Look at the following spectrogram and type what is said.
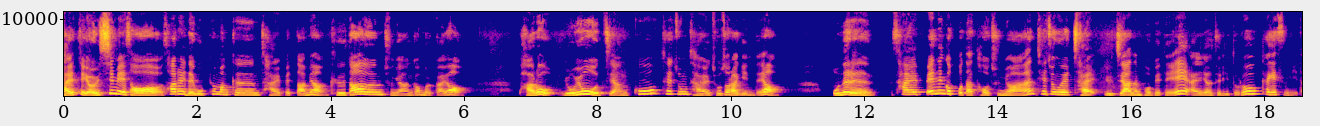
다이어트 열심히 해서 살을 내 목표만큼 잘 뺐다면 그 다음 중요한 건 뭘까요? 바로 요요 오지 않고 체중 잘 조절하기인데요. 오늘은 살 빼는 것보다 더 중요한 체중을 잘 유지하는 법에 대해 알려드리도록 하겠습니다.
